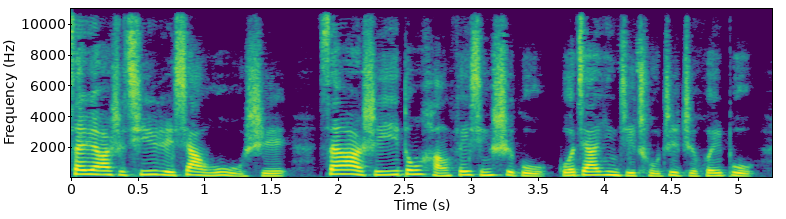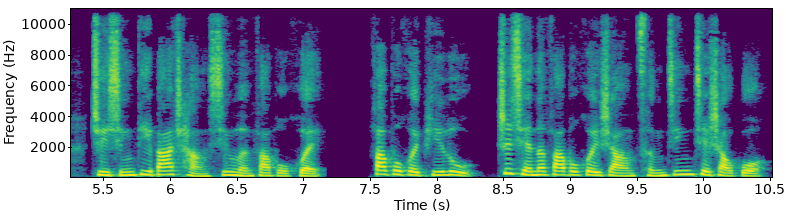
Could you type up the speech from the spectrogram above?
三月二十七日下午五时，三二十一东航飞行事故国家应急处置指挥部举行第八场新闻发布会。发布会披露，之前的发布会上曾经介绍过，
